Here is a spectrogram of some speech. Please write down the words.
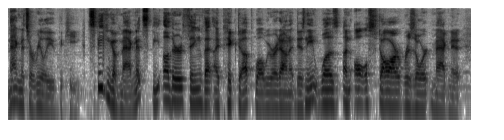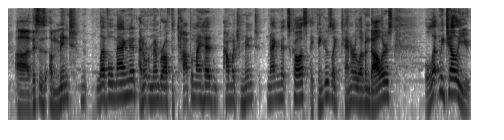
magnets are really the key. Speaking of magnets, the other thing that I picked up while we were down at Disney was an all-star resort magnet uh, this is a mint level magnet. I don't remember off the top of my head how much mint magnets cost. I think it was like 10 or $11. Let me tell you,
